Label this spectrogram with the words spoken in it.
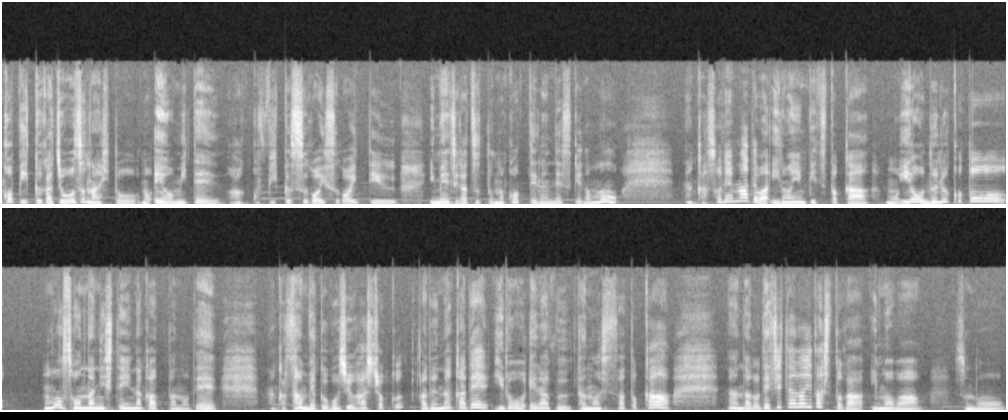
コピックが上手な人の絵を見てあコピックすごいすごいっていうイメージがずっと残ってるんですけどもなんかそれまでは色鉛筆とかもう色を塗ることもそんなにしていなかったのでなんか358色ある中で色を選ぶ楽しさとかなんだろうデジタルイラストが今はその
